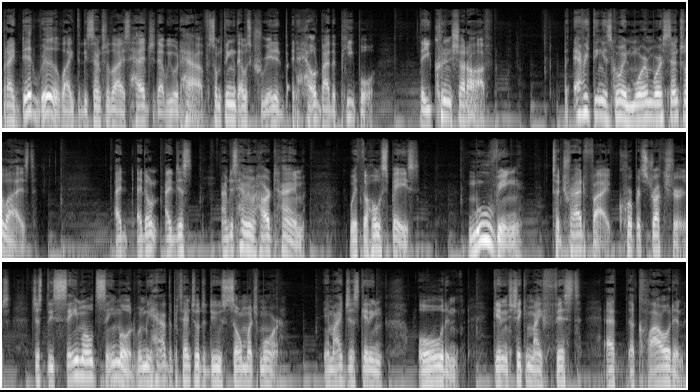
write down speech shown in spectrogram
but I did really like the decentralized hedge that we would have, something that was created and held by the people that you couldn't shut off. But everything is going more and more centralized. I, I don't, I just, I'm just having a hard time with the whole space moving to TradFi, corporate structures, just the same old, same old when we have the potential to do so much more. Am I just getting old and getting shaking my fist at a cloud and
